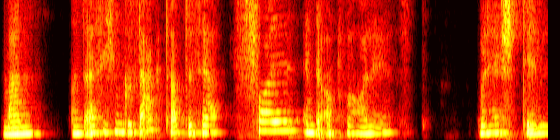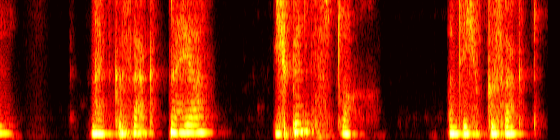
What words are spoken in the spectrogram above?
Mann. Und als ich ihm gesagt habe, dass er voll in der Opferrolle ist, wurde er still und hat gesagt, naja, ich bin's doch. Und ich habe gesagt,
